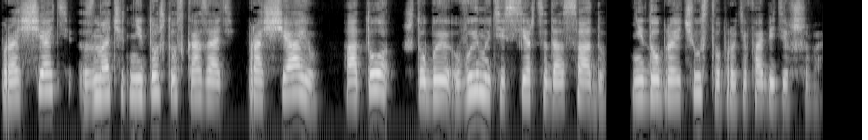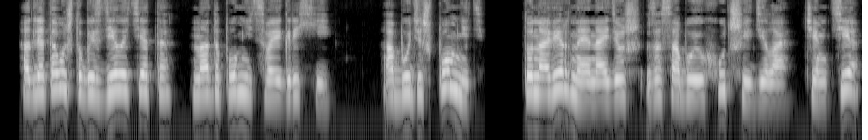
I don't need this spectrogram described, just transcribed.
Прощать значит не то, что сказать «прощаю», а то, чтобы вынуть из сердца досаду, недоброе чувство против обидевшего. А для того, чтобы сделать это, надо помнить свои грехи. А будешь помнить, то, наверное, найдешь за собой худшие дела, чем те,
